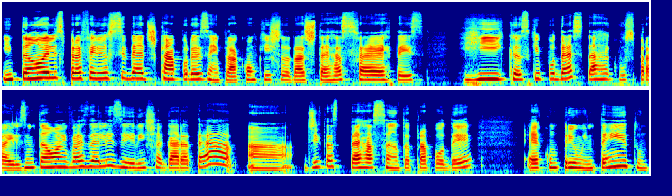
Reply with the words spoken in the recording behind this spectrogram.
Então, eles preferiam se dedicar, por exemplo, à conquista das terras férteis, ricas, que pudesse dar recursos para eles. Então, ao invés deles irem chegar até a, a dita Terra Santa para poder é, cumprir o um intento,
